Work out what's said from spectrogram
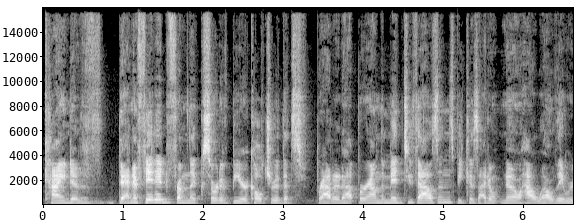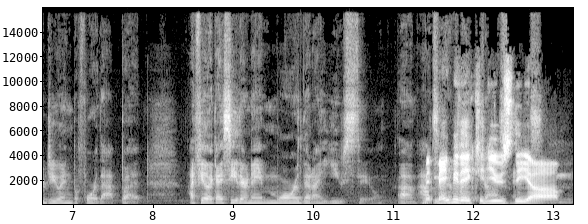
kind of benefited from the sort of beer culture that sprouted up around the mid 2000s because I don't know how well they were doing before that, but I feel like I see their name more than I used to. Um, Maybe they could use the um,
